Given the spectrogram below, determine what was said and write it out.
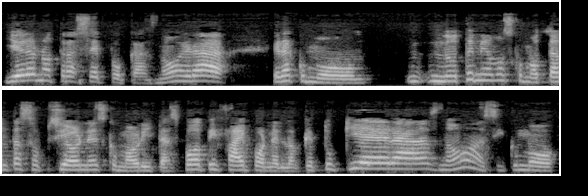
y eran otras épocas, ¿no? Era, era como no teníamos como tantas opciones como ahorita Spotify, poner lo que tú quieras, ¿no? Así como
